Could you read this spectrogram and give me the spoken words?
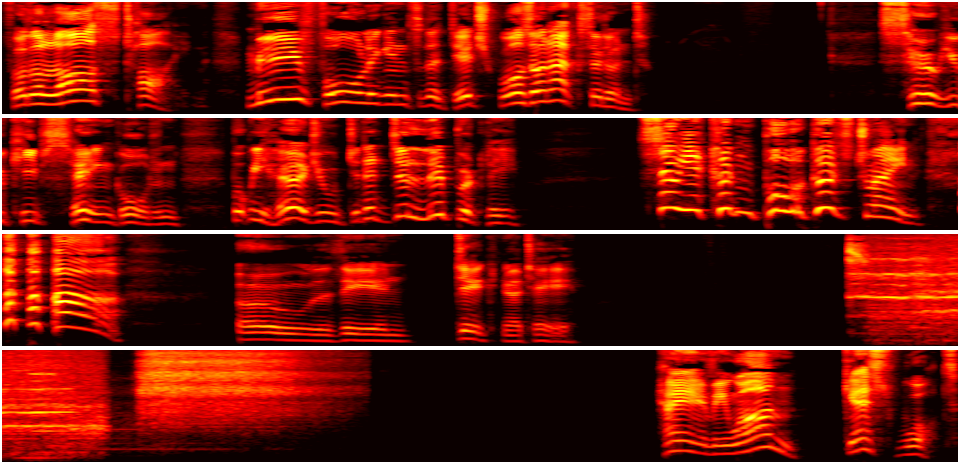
For the last time, me falling into the ditch was an accident. So you keep saying, Gordon, but we heard you did it deliberately. So you couldn't pull a goods train? Ha ha ha! Oh, the indignity. Hey everyone! Guess what?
